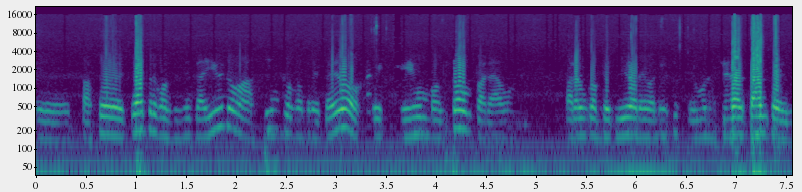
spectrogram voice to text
eh, pasó de 4 con 61 a 5 con 32, que, que es un montón para un para un competidor evolu- evolucionar tanto en,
